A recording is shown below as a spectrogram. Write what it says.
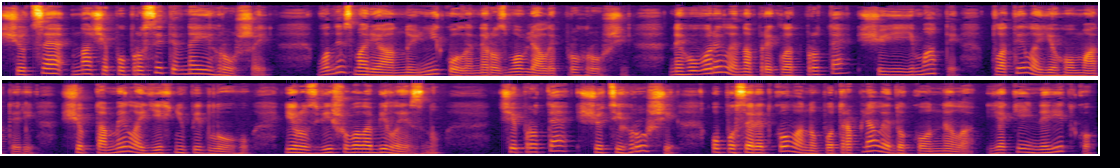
що це наче попросити в неї грошей. Вони з Маріанною ніколи не розмовляли про гроші, не говорили, наприклад, про те, що її мати платила його матері, щоб та мила їхню підлогу і розвішувала білизну, чи про те, що ці гроші опосередковано потрапляли до Коннела, який нерідко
